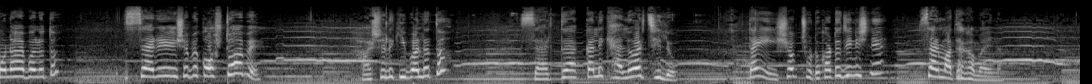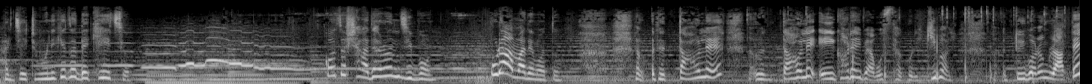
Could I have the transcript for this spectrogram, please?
মনে হয় বলো তো? স্যারের এসবে কষ্ট হবে? আসলে কি বলো তো? স্যার তো এককালে খেলোয়াড় ছিল। তাই এইসব ছোটখাটো জিনিস নিয়ে স্যার মাথা ঘামায় না। আর জেঠুমনিকে তো দেখেইছো। কত সাধারণ জীবন পুরো আমাদের মতো। তাহলে তাহলে এই ঘরেই ব্যবস্থা করি কি বল? তুই বরং রাতে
